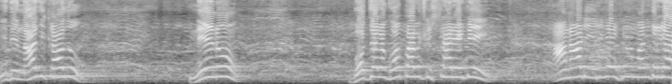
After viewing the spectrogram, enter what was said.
ఇది నాది కాదు. నేను బొజ్జల గోపాలకృష్ణారెడ్డి ఆనాడు ఇరిగేషన్ మంత్రిగా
